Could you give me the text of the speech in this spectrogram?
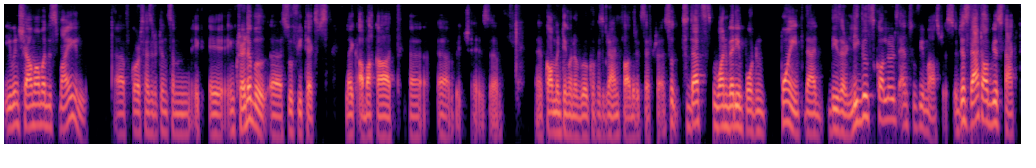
even Shah Muhammad Ismail, uh, of course, has written some incredible Sufi texts like Abaqat, which is commenting on a work of his grandfather, etc. So, so that's one very important point that these are legal scholars and Sufi masters. So just that obvious fact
